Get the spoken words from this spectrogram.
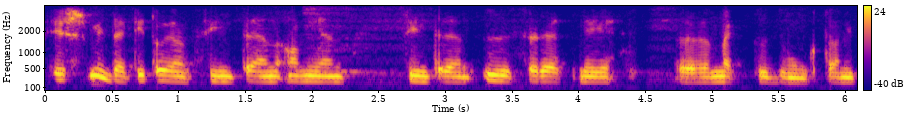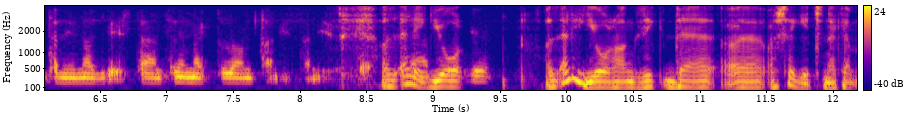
és mindenkit olyan szinten, amilyen szinten ő szeretné, meg tudunk tanítani nagy részt táncolni, meg tudom tanítani őket. Az elég, jól, az elég jól hangzik, de a segíts nekem,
